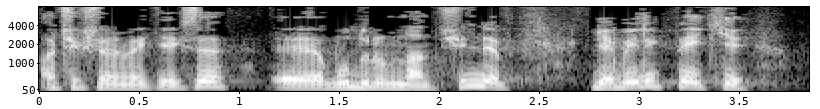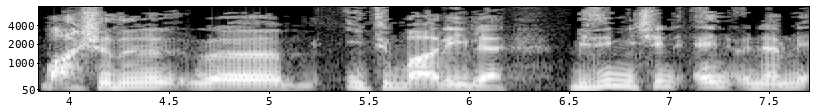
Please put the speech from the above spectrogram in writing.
açık söylemek gerekirse e, bu durumdan. Şimdi gebelik peki başladığı e, itibariyle bizim için en önemli,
